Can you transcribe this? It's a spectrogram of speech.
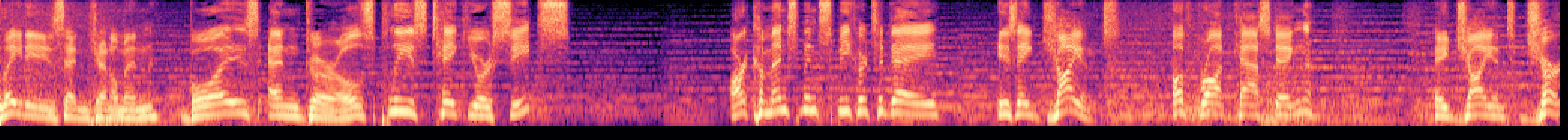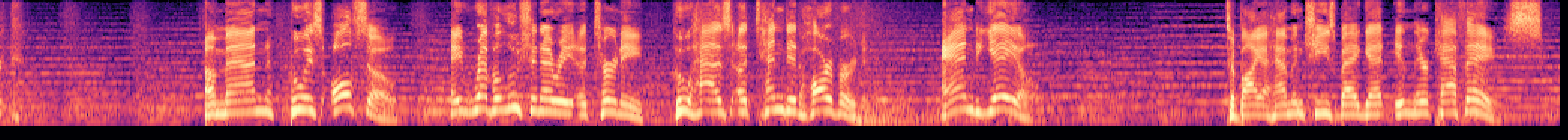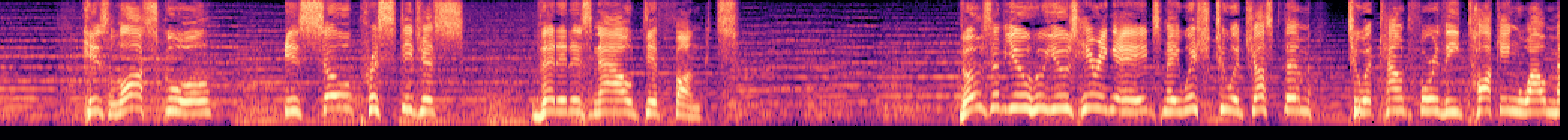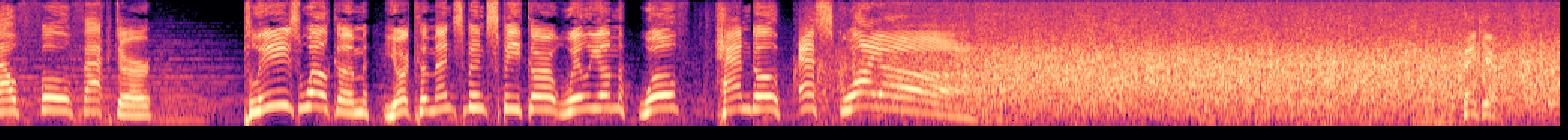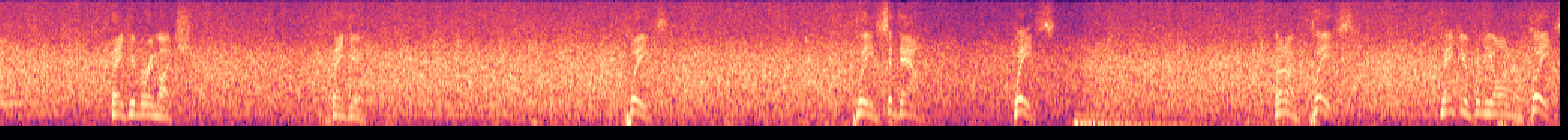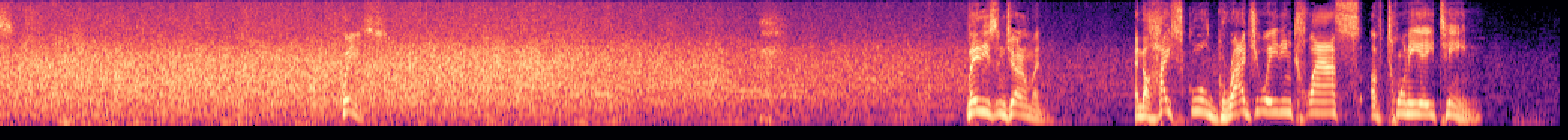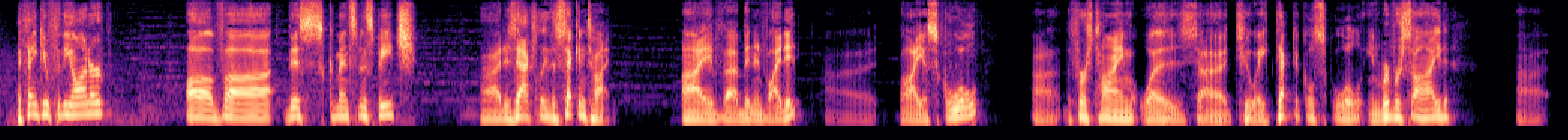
Ladies and gentlemen, boys and girls, please take your seats. Our commencement speaker today is a giant of broadcasting, a giant jerk, a man who is also a revolutionary attorney who has attended Harvard and Yale to buy a ham and cheese baguette in their cafes. His law school is so prestigious that it is now defunct. Those of you who use hearing aids may wish to adjust them to account for the talking while mouthful factor. Please welcome your commencement speaker, William Wolf Handel Esquire. Thank you. Thank you very much. Thank you. Please. Please sit down. Please. No, no, please. Thank you for the honor. Please. Please. Ladies and gentlemen, and the high school graduating class of 2018. I thank you for the honor of uh, this commencement speech. Uh, it is actually the second time I've uh, been invited uh, by a school. Uh, the first time was uh, to a technical school in Riverside.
